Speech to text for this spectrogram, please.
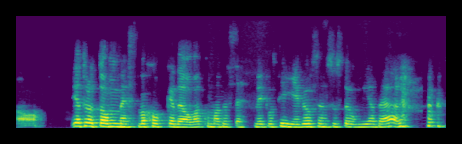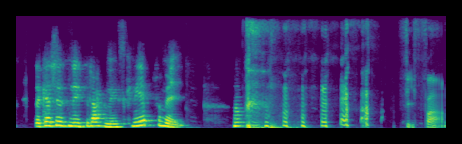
ja. Jag tror att de mest var chockade av att de hade sett mig på tv och sen så stod jag där. Det kanske är ett nytt raggningsknep för mig. Fy fan.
